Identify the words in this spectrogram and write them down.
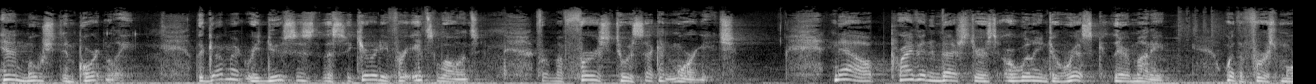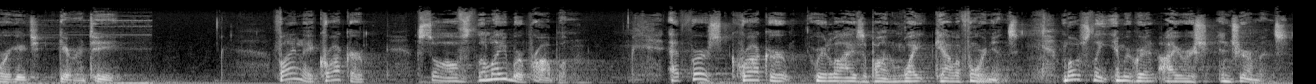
and most importantly, the government reduces the security for its loans from a first to a second mortgage. Now, private investors are willing to risk their money with a first mortgage guarantee. Finally, Crocker solves the labor problem. At first, Crocker relies upon white Californians, mostly immigrant Irish and Germans.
